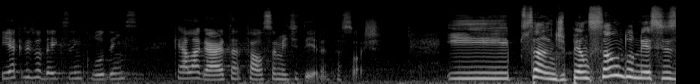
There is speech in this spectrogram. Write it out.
e a Chrysodex includens, que é a lagarta falsa medideira da soja. E, Sandy, pensando nesses,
